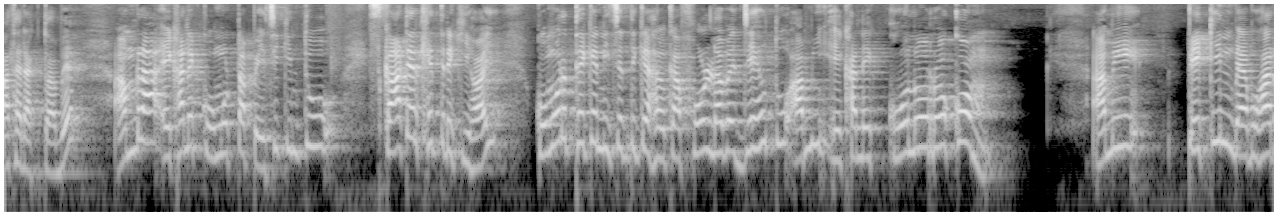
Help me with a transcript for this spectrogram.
মাথায় রাখতে হবে। আমরা এখানে কোমরটা পেয়েছি, কিন্তু স্কার্টের ক্ষেত্রে কি হয়? কোমর থেকে নিচের দিকে হালকা ফোল্ড হবে। যেহেতু আমি এখানে কোনো রকম আমি পেকিন ব্যবহার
